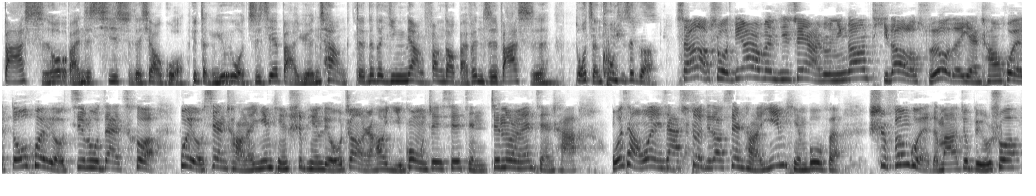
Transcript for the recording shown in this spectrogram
八十或百分之七十的效果，就等于我直接把原唱的那个音量放到百分之八十，我只能控制这个。小杨老师，我第二个问题是这样，就是您刚刚提到了所有的演唱会都会有记录在册，会有现场的音频、视频留证，然后以供这些检监督人员检查。我想问一下，涉及到现场的音频部分是分轨的吗？就比如说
